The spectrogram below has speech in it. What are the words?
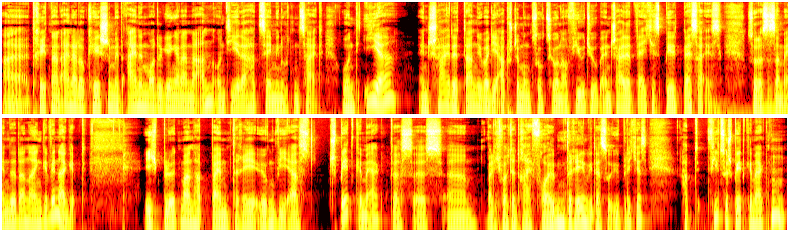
äh, treten an einer Location mit einem Model gegeneinander an und jeder hat 10 Minuten Zeit. Und ihr entscheidet dann über die Abstimmungsfunktion auf YouTube, entscheidet, welches Bild besser ist, sodass es am Ende dann einen Gewinner gibt. Ich, Blödmann, habe beim Dreh irgendwie erst spät gemerkt, dass es, äh, weil ich wollte drei Folgen drehen, wie das so üblich ist, habe viel zu spät gemerkt, hm,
